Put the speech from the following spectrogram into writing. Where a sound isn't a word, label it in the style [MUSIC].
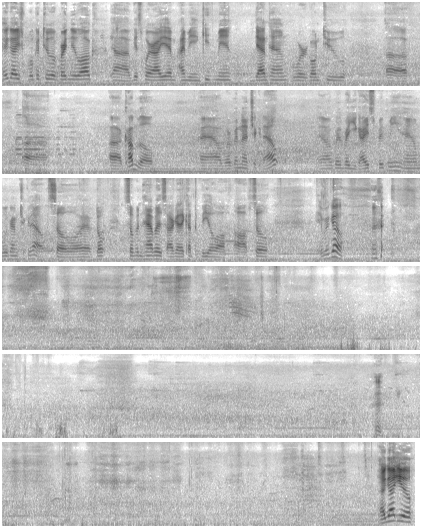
Hey guys, welcome to a brand new vlog. Uh, guess where I am? I'm in Kingsman, downtown. We're going to uh, uh, uh, we're gonna check it out. And I'm gonna invite you guys with me, and we're gonna check it out. So uh, don't something happens, I gotta cut the video off. off. So here we go. [LAUGHS] I got you.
